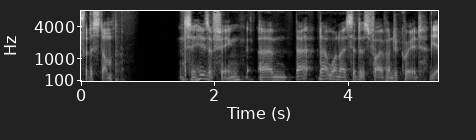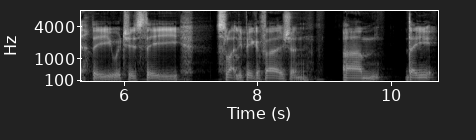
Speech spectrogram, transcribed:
for the stomp. So here's a thing. Um, that that one I said is five hundred quid. Yeah. The which is the slightly bigger version. Um, they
